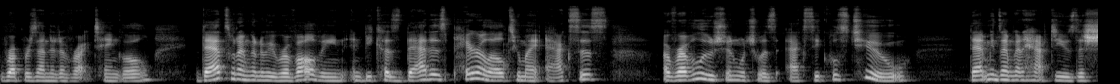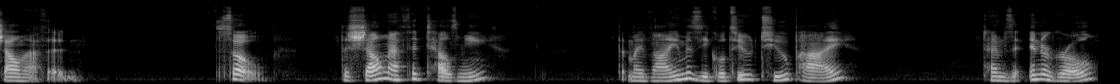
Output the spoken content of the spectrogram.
representative rectangle. That's what I'm going to be revolving, and because that is parallel to my axis of revolution, which was x equals 2, that means I'm going to have to use the shell method. So, the shell method tells me that my volume is equal to 2 pi times the integral.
